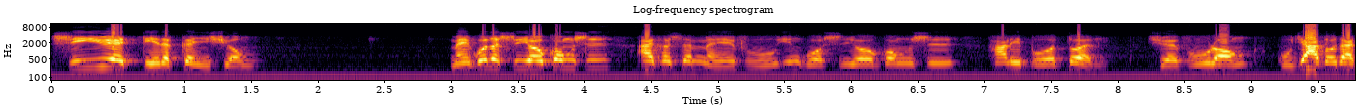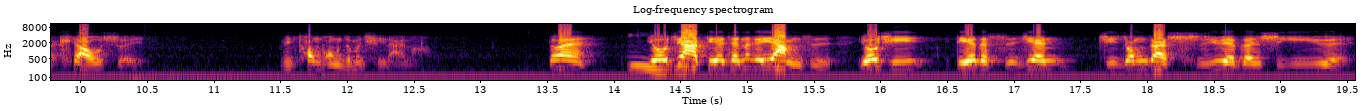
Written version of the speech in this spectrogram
十一月跌得更凶。美国的石油公司埃克森美孚、英国石油公司哈利伯顿、雪佛龙股价都在跳水，你通膨怎么起来嘛？对。油价跌成那个样子，尤其跌的时间集中在十月跟十一月，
